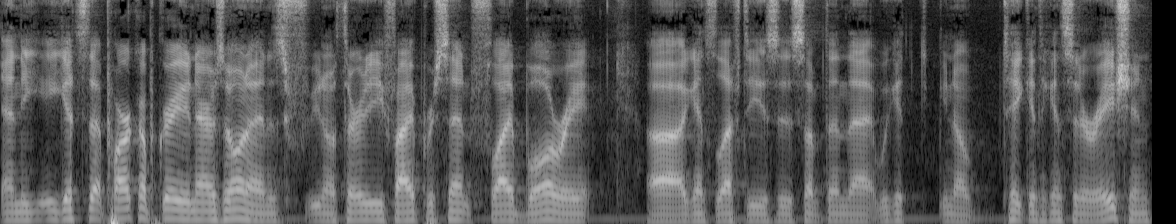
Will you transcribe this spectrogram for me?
and he, he, gets that park upgrade in Arizona, and his you know 35% fly ball rate uh, against lefties is something that we could you know take into consideration.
